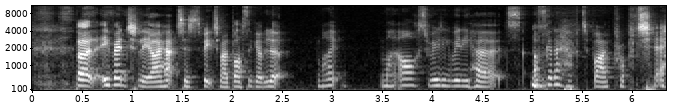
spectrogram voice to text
But eventually, I had to speak to my boss and go, "Look, my my arse really, really hurts. I'm going to have to buy a proper chair."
